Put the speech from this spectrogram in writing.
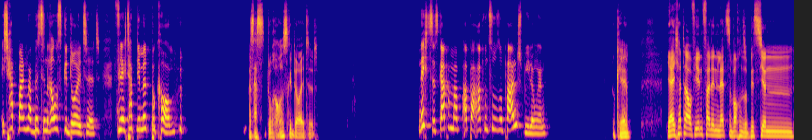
ich habe manchmal ein bisschen rausgedeutet. Vielleicht habt ihr mitbekommen. Was hast du rausgedeutet? Nichts, es gab immer ab, ab und zu so ein paar Anspielungen. Okay. Ja, ich hatte auf jeden Fall in den letzten Wochen so ein bisschen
